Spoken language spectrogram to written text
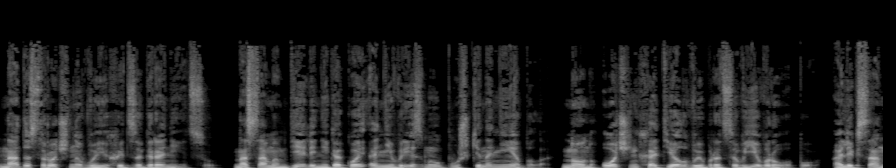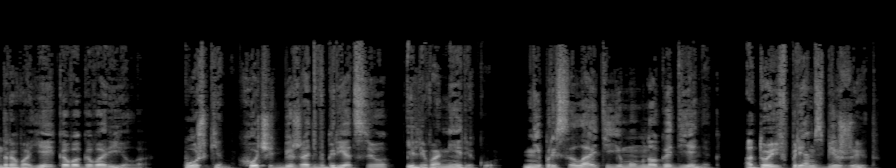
надо срочно выехать за границу. На самом деле никакой аневризмы у Пушкина не было, но он очень хотел выбраться в Европу. Александра Воейкова говорила, «Пушкин хочет бежать в Грецию или в Америку. Не присылайте ему много денег, а то и впрямь сбежит».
